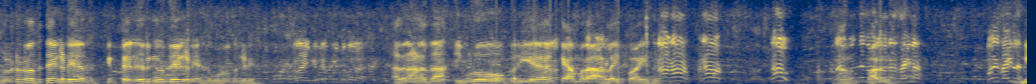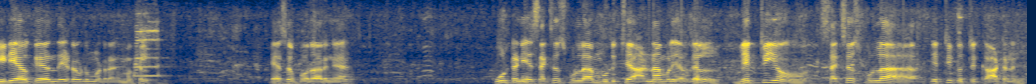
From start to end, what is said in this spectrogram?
விடுறதே கிடையாது. கிட்ட நெருங்குறதே கிடையாது விடுறது கிடையாது. அதனால தான் இவ்வளோ பெரிய கேமரா அழைப்பாயுது. பாருங்க. மீடியாவுக்கே வந்து இடம் விட மாட்டுறாங்க மக்கள். பேச போகிறாருங்க கூட்டணியை சக்ஸஸ்ஃபுல்லாக முடித்த அண்ணாமலை அவர்கள் வெற்றியும் சக்ஸஸ்ஃபுல்லாக வெற்றி பெற்று காட்டணுங்க.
